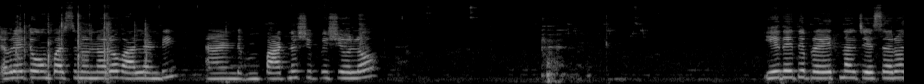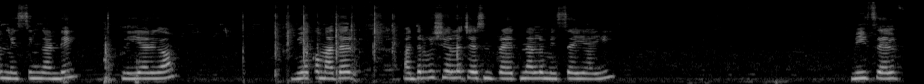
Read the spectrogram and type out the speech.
ఎవరైతే ఓం పర్సన్ ఉన్నారో వాళ్ళండి. అండ్ పార్ట్నర్షిప్ విషయంలో ఏదైతే ప్రయత్నాలు చేశారో అది మిస్సింగ్ అండి క్లియర్గా. మీ యొక్క మదర్ మదర్ విషయంలో చేసిన ప్రయత్నాలు మిస్ అయ్యాయి. మీ సెల్ఫ్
